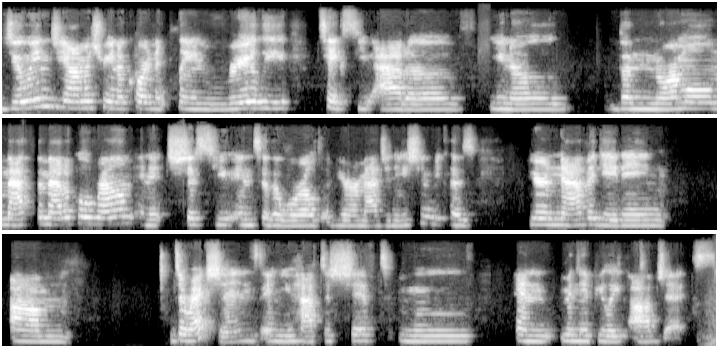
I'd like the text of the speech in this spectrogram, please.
doing geometry in a coordinate plane really takes you out of, you know, the normal mathematical realm and it shifts you into the world of your imagination because you're navigating um, directions and you have to shift, move, and manipulate objects.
